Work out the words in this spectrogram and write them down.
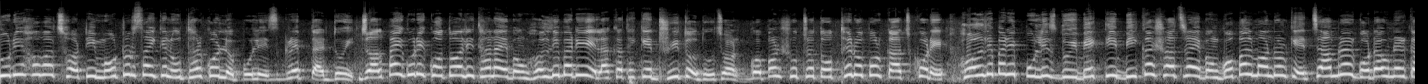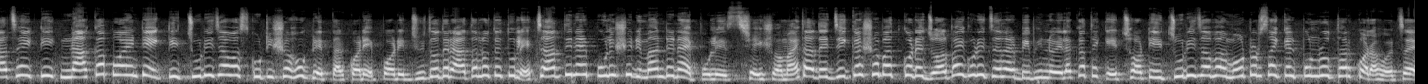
চুরি হওয়া ছটি মোটরসাইকেল উদ্ধার করল পুলিশ, গ্রেপ্তার দুই। জলপাইগুড়ি কোতোয়ালি থানা এবং হলদিবাড়ি এলাকা থেকে ধৃত দুজন। গোপন সূত্র তথ্যের ওপর কাজ করে হলদিবাড়ি পুলিশ দুই ব্যক্তি বিকাশ হাজরা এবং গোপাল মণ্ডলকে চামড়ার গোডাউনের কাছে একটি নাকা পয়েন্টে একটি চুরি যাওয়া স্কুটি সহ গ্রেপ্তার করে। পরে ধৃতদের আদালতে তুলে চার দিনের পুলিশি রিমান্ডে নেয় পুলিশ। সেই সময় তাদের জিজ্ঞাসাবাদ করে জলপাইগুড়ি জেলার বিভিন্ন এলাকা থেকে ছটি চুরি যাওয়া মোটরসাইকেল পুনরুদ্ধার করা হয়েছে।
